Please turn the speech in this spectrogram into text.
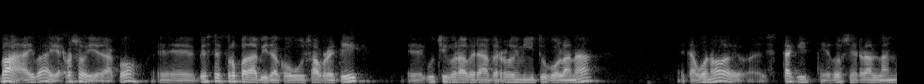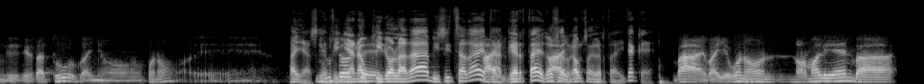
Bai, bai, arrozoi edako. E, beste estropada bidako guz aurretik, e, gutxi gora bera berroi minutuko lana, eta bueno, ez dakit edo zerraldan gertatu, baino, bueno... E, bai, azken finean hau kirola da, bizitza da, eta bai, gerta edo zer bai. gauza gerta daiteke. Bai, bai, bueno, normalien, ba,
